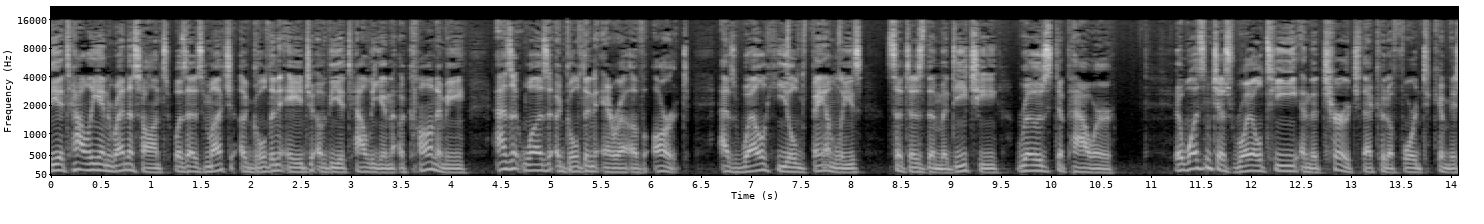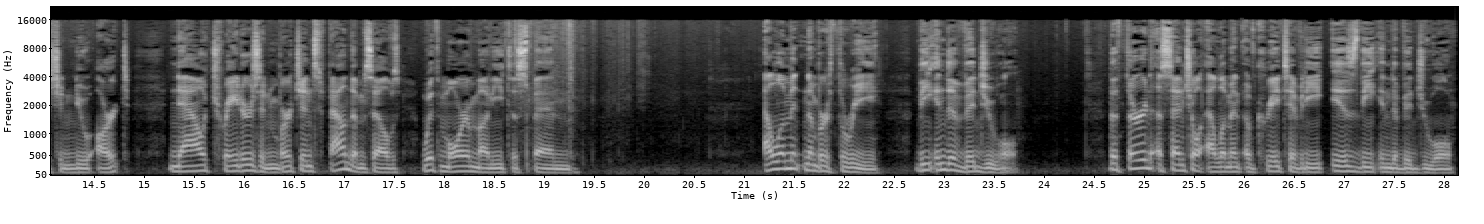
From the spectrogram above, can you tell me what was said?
The Italian Renaissance was as much a golden age of the Italian economy as it was a golden era of art, as well heeled families, such as the Medici, rose to power. It wasn't just royalty and the church that could afford to commission new art. Now, traders and merchants found themselves with more money to spend. Element number three the individual. The third essential element of creativity is the individual.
